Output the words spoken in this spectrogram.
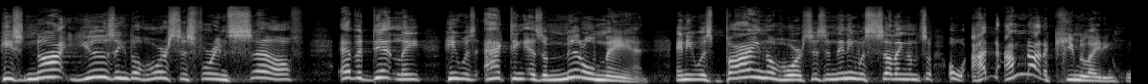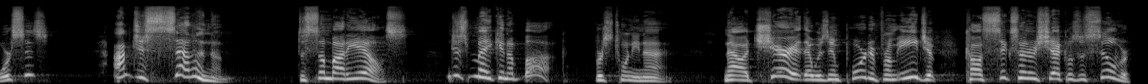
He's not using the horses for himself. Evidently, he was acting as a middleman and he was buying the horses and then he was selling them. So, oh, I, I'm not accumulating horses. I'm just selling them to somebody else. I'm just making a buck. Verse 29. Now, a chariot that was imported from Egypt cost 600 shekels of silver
